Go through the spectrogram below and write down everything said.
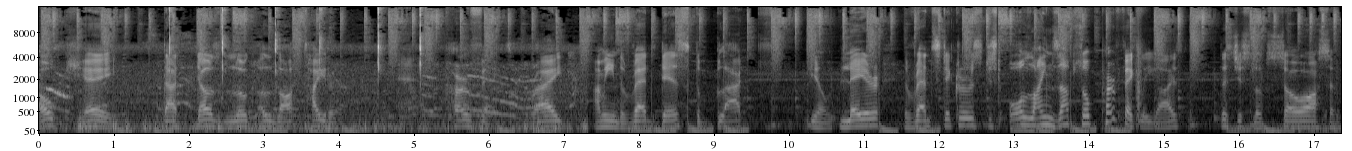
Okay, that does look a lot tighter. Perfect, right? I mean the red disc, the black, you know, layer, the red stickers, just all lines up so perfectly, guys. This just looks so awesome.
